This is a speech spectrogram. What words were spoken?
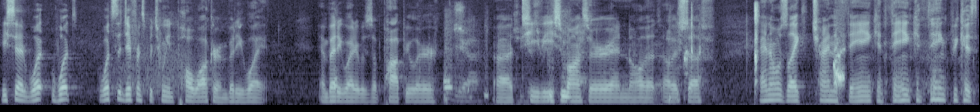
He said, "What what what's the difference between Paul Walker and Betty White?" And Betty White was a popular uh, TV sponsor and all that other stuff. And I was like trying to think and think and think because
